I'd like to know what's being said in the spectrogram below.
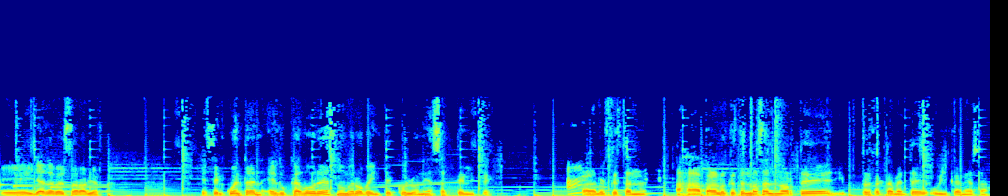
eh, ya debe estar abierta. Se encuentran Educadores número 20, Colonia Satélite. para los que están, ajá, para los que están más al norte, perfectamente ubican esa.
